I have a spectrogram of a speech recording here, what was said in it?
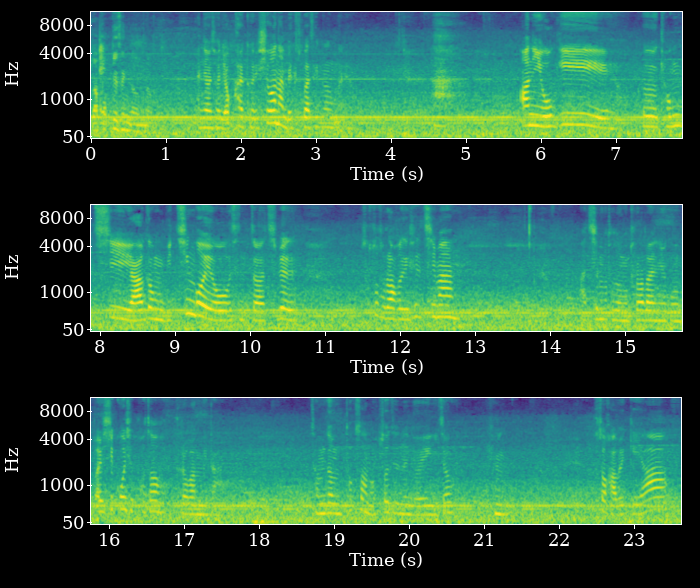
나 밖에 생각나. 아니요, 전 역할 그 시원한 맥주가 생각나요. 하, 아니 여기 그 경치 야경 미친 거예요. 진짜 집에 돌아가기 싫지만 아침부터 너무 돌아다니고 빨리 씻고 싶어서 들어갑니다. 점점 턱선 없어지는 여행이죠. 숙소 가볼게요.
